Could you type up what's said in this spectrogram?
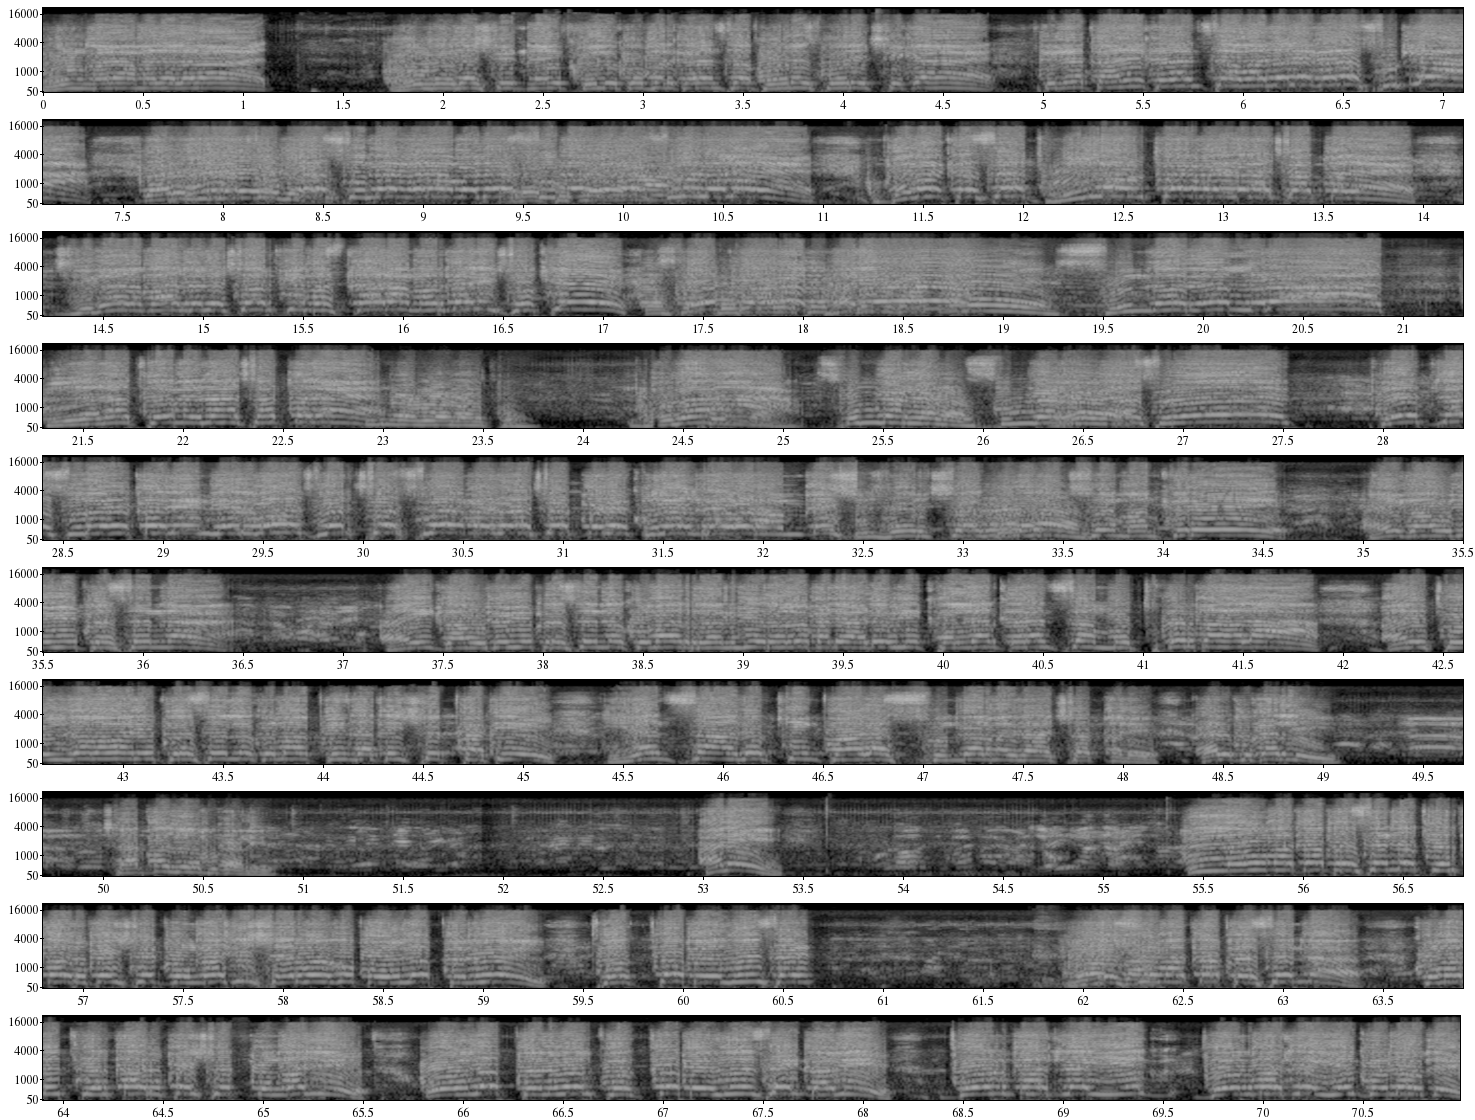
दोन गळ्यामध्ये लढत. गोलगोजा शेट नाही खोली कोपरकरांचा फोरेस फोरेस शिकाय तिकडे ताळेकरांचा वाजवले गळा सुटला. सुंदर सुरू झाले. बघा कसा धुळला उठतोय मैदानाच्या आतमध्ये. जिगर मार्गदर्शनावरती बसणारा मर्दानी झोके. सुंदर लढत. लढत मैदानाच्या आतमध्ये. सुंदर लढा बघा. सुंदर. लढा सुंदर लढा प्रयत्न सुरू. आहेत. प्रयत्न सुरू आहेत आणि निर्वाज वर्चस्व मैदानाच्या कडे खुलाल ड्रायव्हर आंबेश मानकरे. हे गावदेवी प्रसन्न. आई गावदेवी प्रसन्न कुमार रणवीर अलपाडे आडवली कल्याणकरांचा मथुर पाहला. आणि तुळजाभवानी प्रसन्न कुमार पिन जातेश्वर पाटील यांचा आदर किंग पाहला सुंदर मैदानाच्या कडे काय पुकारली. चार पाच वेळा पुकारली. आणि लव माता प्रसन्न तीर्थ रुपेश कोंगाजी शर्मा को पहिलं पनवेल फक्त बेलवी साईड माता प्रसन्न कुमारी तीर्था रुपेश कोंगाजी पहिलं पनवेल फक्त बेलवी साईड डावी दोन बाजला एक दोन बाजला एक गोठवते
